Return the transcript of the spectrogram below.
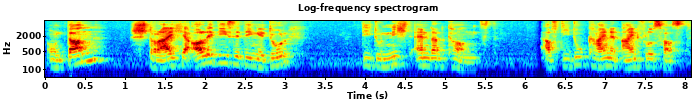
Und dann streiche alle diese Dinge durch, die du nicht ändern kannst, auf die du keinen Einfluss hast,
